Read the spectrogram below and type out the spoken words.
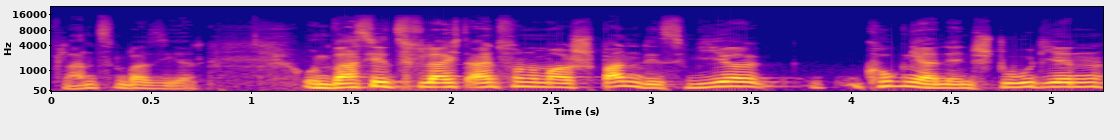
pflanzenbasiert. Und was jetzt vielleicht einfach nochmal spannend ist, wir gucken ja in den Studien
